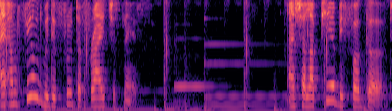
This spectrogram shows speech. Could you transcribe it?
I am filled with the fruit of righteousness and shall appear before God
